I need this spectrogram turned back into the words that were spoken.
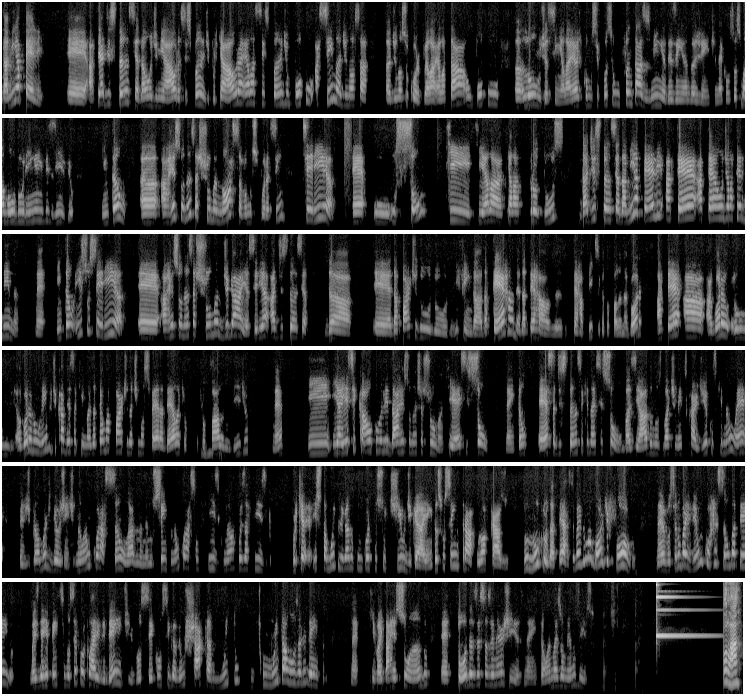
da minha pele é, até a distância da onde minha aura se expande, porque a aura ela se expande um pouco acima de nossa ah, de nosso corpo, ela ela tá um pouco uh, longe assim, ela é como se fosse um fantasminha desenhando a gente, né? Como se fosse uma moldurinha invisível. Então, uh, a ressonância Schumann nossa, vamos supor assim, seria é, o, o som que, que, ela, que ela produz da distância da minha pele até, até onde ela termina. Né? Então, isso seria é, a ressonância Schumann de Gaia, seria a distância da, é, da parte do, do, do, enfim, da, da Terra, né, da Terra, Terra fixa que eu estou falando agora, até a, agora eu, agora eu não lembro de cabeça aqui, mas até uma parte da atmosfera dela que eu, que eu uhum. falo no vídeo, né? E, e aí esse cálculo ele dá a ressonância Schumann, que é esse som, né? Então é essa distância que dá esse som, baseado nos batimentos cardíacos, que não é pelo amor de Deus, gente, não é um coração lá no centro, não é um coração físico, não é uma coisa física. Porque isso está muito ligado com o corpo sutil de Gaia. Então, se você entrar, por um acaso, no núcleo da Terra, você vai ver uma bola de fogo. Né? Você não vai ver um coração batendo. Mas, de repente, se você for clarividente, você consiga ver um chakra muito, com muita luz ali dentro. Né? Que vai estar tá ressoando é, todas essas energias, né? Então é mais ou menos isso. Olá,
